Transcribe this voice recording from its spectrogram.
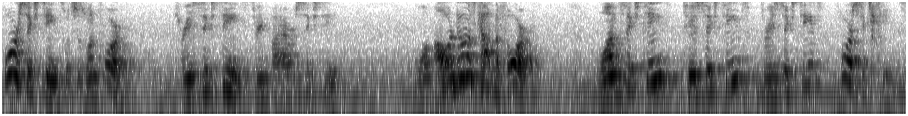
four sixteenths, which is one fourth. Three sixteenths, three pi over sixteen. All we're doing is counting to four. One sixteenth, two sixteenths, three sixteenths, four sixteenths.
